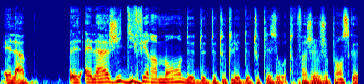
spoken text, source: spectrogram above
elle a elle a agi différemment de, de, de, toutes les de toutes les autres. Enfin, je, je pense que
